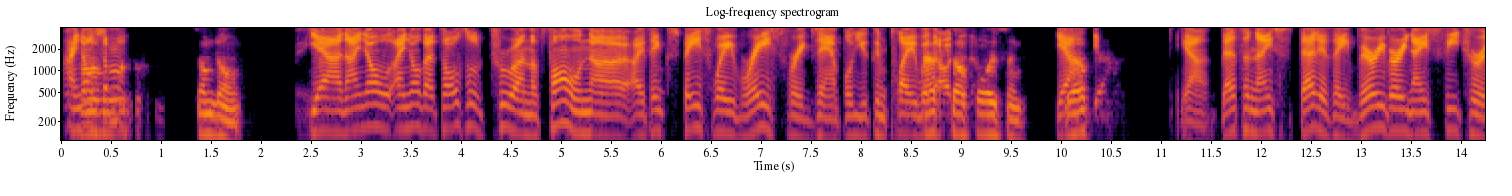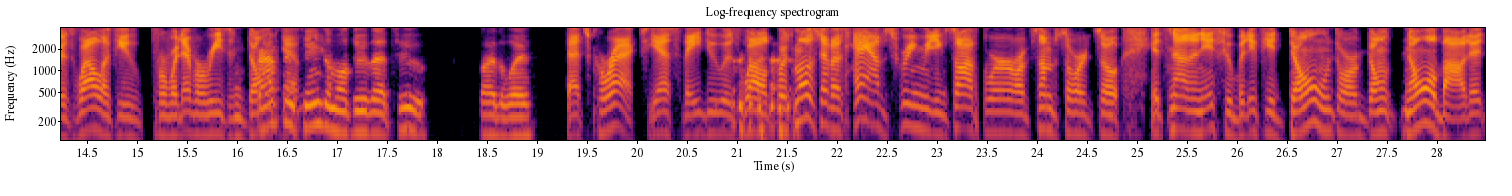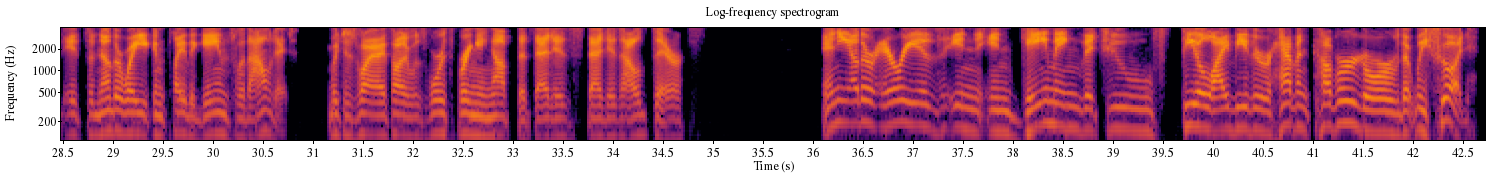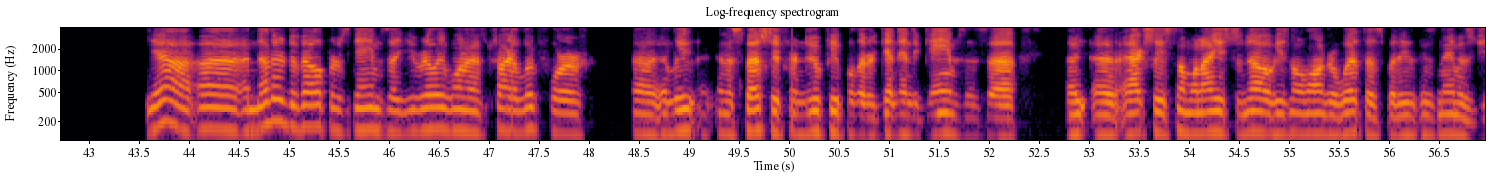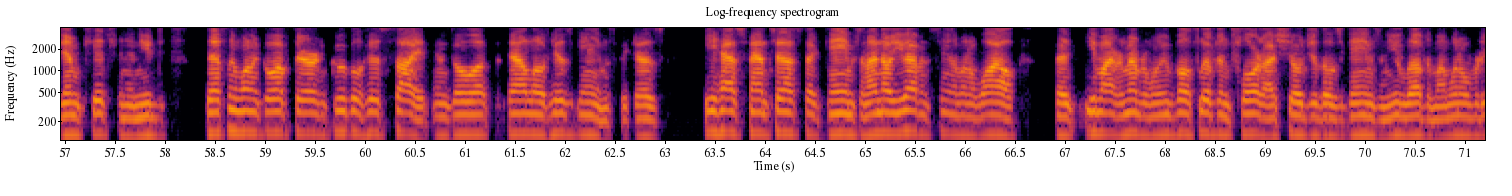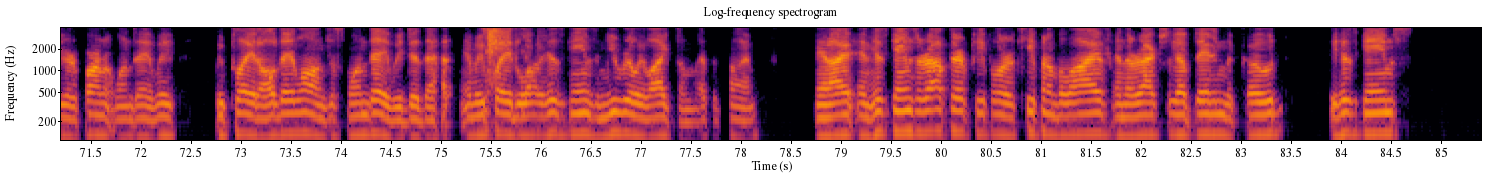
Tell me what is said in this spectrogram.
I know some. Some don't. Yeah, and I know I know that's also true on the phone. Uh, I think Space Wave Race, for example, you can play without self voicing. Yeah, yep. yeah, that's a nice. That is a very very nice feature as well. If you, for whatever reason, don't. Crafting have, Kingdom will do that too. By the way. That's correct. Yes, they do as well. of course, most of us have screen reading software of some sort, so it's not an issue. But if you don't or don't know about it, it's another way you can play the games without it. Which is why I thought it was worth bringing up that that is that is out there. Any other areas in in gaming that you feel I've either haven't covered or that we should? Yeah, uh, another developer's games that you really want to try to look for uh, at least, and especially for new people that are getting into games, is uh, uh, uh, actually someone I used to know. He's no longer with us, but he, his name is Jim Kitchen, and you definitely want to go up there and Google his site and go up download his games because he has fantastic games. And I know you haven't seen them in a while, but you might remember when we both lived in Florida, I showed you those games and you loved them. I went over to your apartment one day. and We we played all day long. Just one day we did that, and we played a lot of his games, and you really liked them at the time. And I and his games are out there. People are keeping them alive, and they're actually updating the code to his games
